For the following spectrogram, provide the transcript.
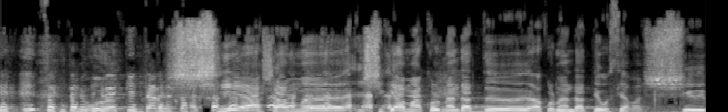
Suntem Nu. direct interesați. Și așa am, uh, și cam acolo mi-am dat, uh, acolo mi-am dat eu seama. Și uh,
